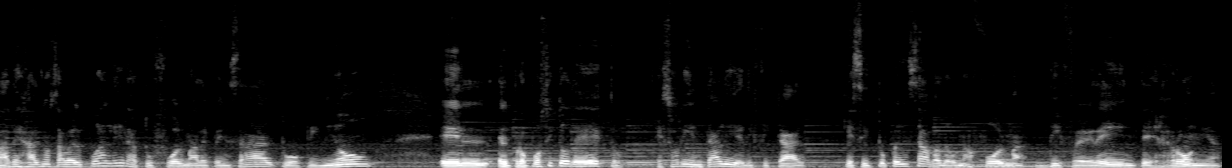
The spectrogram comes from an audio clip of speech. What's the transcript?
va a dejarnos saber cuál era tu forma de pensar, tu opinión. El, el propósito de esto es orientar y edificar, que si tú pensabas de una forma diferente, errónea,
